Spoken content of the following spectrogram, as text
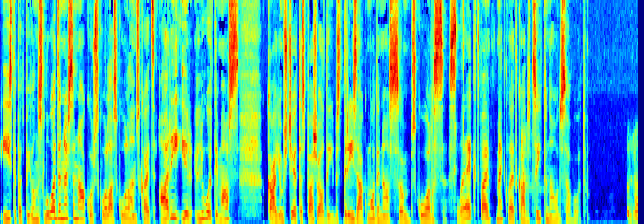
īsti pat pilna slodze nesanāk, kur skolā skolēnu skaits arī ir ļoti mazs. Kā jums šķiet, tas pašvaldības drīzāk mudinās um, skolas slēgt vai meklēt kādu citu naudas avotu? Nu,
